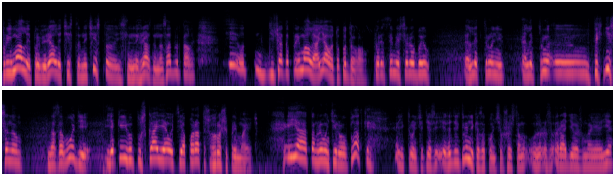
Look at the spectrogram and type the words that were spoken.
приймали, перевіряли, чисто, не чисто, якщо не грязно, назад вертали. І от дівчата приймали, а я ото подавав. Перед цим я ще робив електронік, електро, е, технішеном на заводі, який випускає оці апарати, що гроші приймають. І я там ремонтував платки електрончик. Я ж електроніки закінчив, щось там радіо ж моє є.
